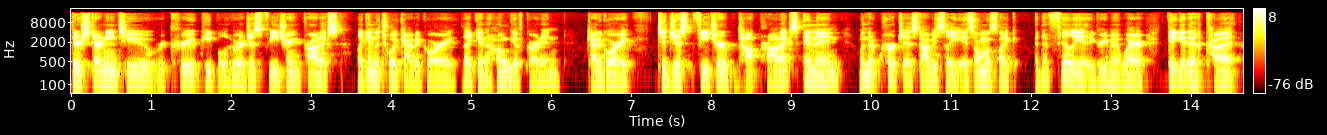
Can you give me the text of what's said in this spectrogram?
they're starting to recruit people who are just featuring products like in the toy category, like in the home mm-hmm. gift garden category, to just feature top products. And then when they're purchased, obviously it's almost like an affiliate agreement where they get a cut.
